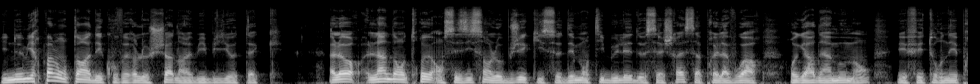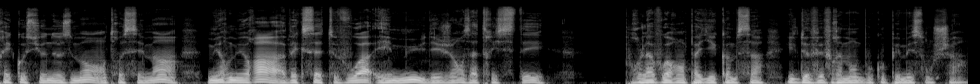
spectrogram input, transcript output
Ils ne mirent pas longtemps à découvrir le chat dans la bibliothèque. Alors l'un d'entre eux, en saisissant l'objet qui se démantibulait de sécheresse après l'avoir regardé un moment et fait tourner précautionneusement entre ses mains, murmura avec cette voix émue des gens attristés. Pour l'avoir empaillé comme ça, il devait vraiment beaucoup aimer son chat.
